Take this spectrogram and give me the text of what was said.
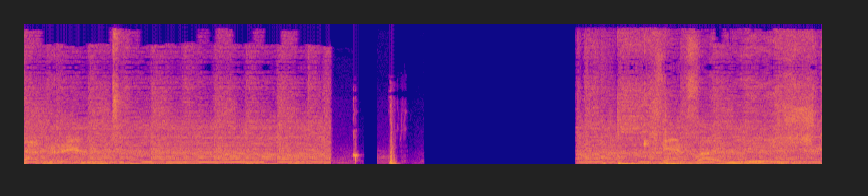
verbrennt. Ich ein Licht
